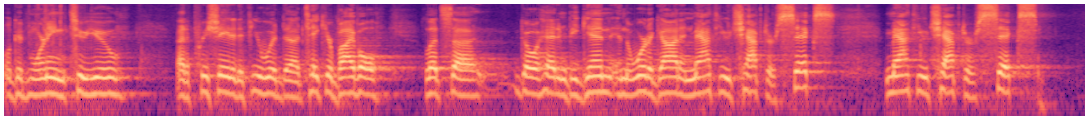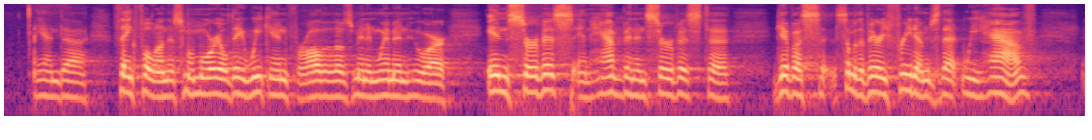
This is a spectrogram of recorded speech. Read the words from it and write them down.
Well, good morning to you. I'd appreciate it if you would uh, take your Bible. Let's uh, go ahead and begin in the Word of God in Matthew chapter 6. Matthew chapter 6. And uh, thankful on this Memorial Day weekend for all of those men and women who are in service and have been in service to give us some of the very freedoms that we have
